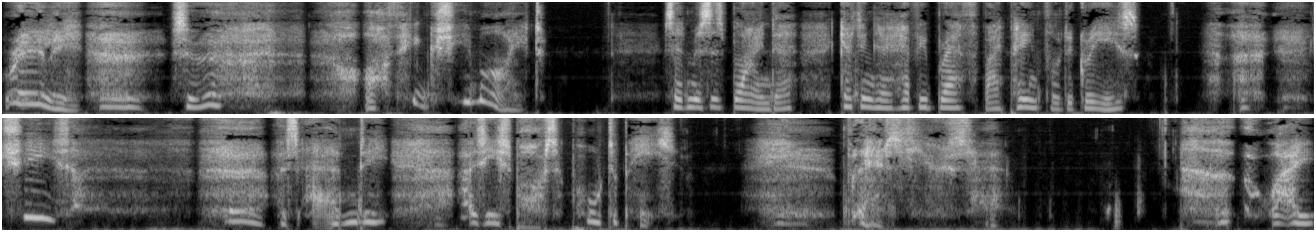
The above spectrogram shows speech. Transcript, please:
Really, sir, I think she might, said Mrs. Blinder, getting her heavy breath by painful degrees. She's as handy as it's possible to be. Bless you, sir. The way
